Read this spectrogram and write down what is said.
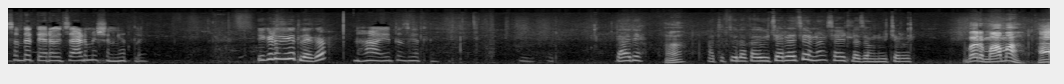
सध्या तेरावीचं ॲडमिशन घेतलंय. इकडेच घेतलंय का? हा इथंच घेतलंय. दाद्या हा? आता तुला काय विचारायचं आहे ना साईडला जाऊन विचार. बरं मामा. हा.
